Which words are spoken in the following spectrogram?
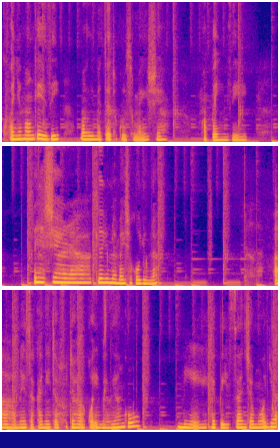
kufanya maongezi mawili matatu kuhusu maisha mapenzi biashara kiujumla maisha kwa ujumla. Unaweza uh, kanitafuta kwa email yangu ni happy sanja moja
